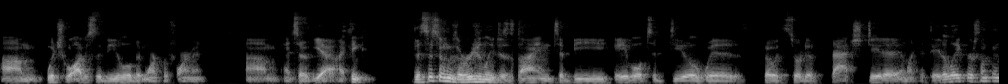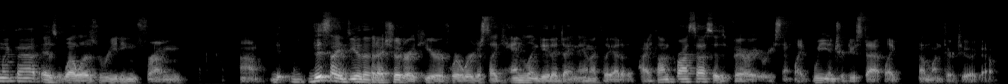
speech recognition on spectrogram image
um, which will obviously be a little bit more performant. Um, and so, yeah, I think the system was originally designed to be able to deal with both sort of batch data and like a data lake or something like that, as well as reading from um, th this idea that I showed right here, where we're just like handling data dynamically out of the Python process, is very recent. Like we introduced that like a month or two ago.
